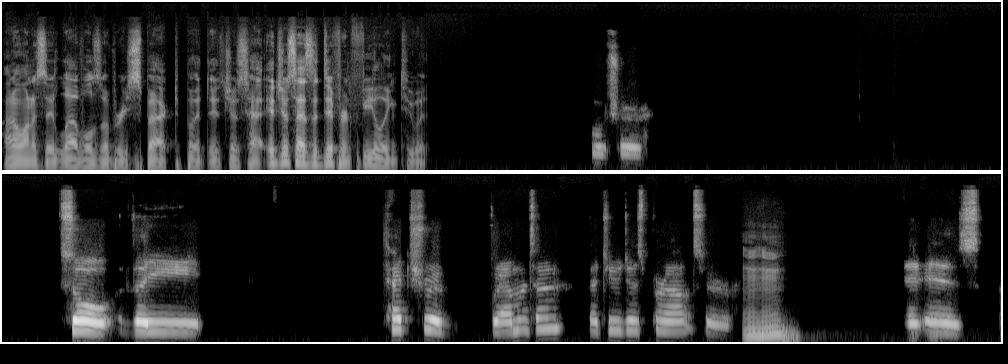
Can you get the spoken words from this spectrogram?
I don't want to say levels of respect, but it just ha- it just has a different feeling to it. Oh, sure. So the tetragrammaton that you just pronounced, or Mm-hmm. it is,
